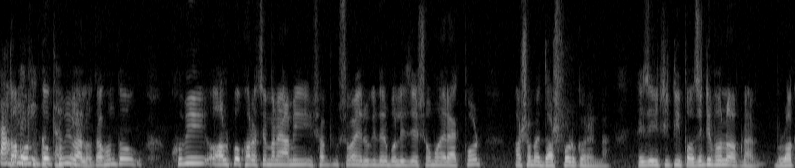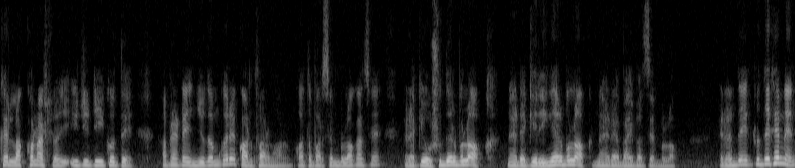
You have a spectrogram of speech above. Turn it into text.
তাহলে তখন কি খুবই ভালো তখন তো খুবই অল্প খরচে মানে আমি সব সময় রুগীদের বলি যে সময়ের এক ফোট অসময়ে দশ ফোড় করেন না। এই যে ইটিটি পজিটিভ হলো আপনার ব্লকের লক্ষণ আসলো ইটিটি ইকোতে আপনি একটা এনজিওগ্রাম করে কনফার্ম হন কত পার্সেন্ট ব্লক আছে এটা কি ওষুধের ব্লক না এটা কি রিংয়ের ব্লক না এটা বাইপাসের ব্লক এটা একটু দেখে নেন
